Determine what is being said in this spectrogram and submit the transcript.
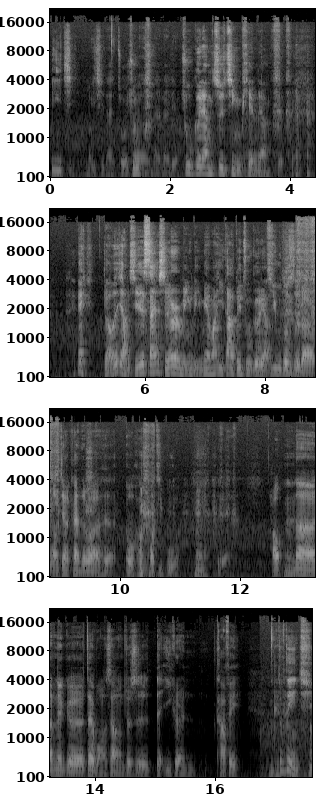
第一集，我们一起来做一个来 来聊诸葛亮致敬篇那样子。哎，老实讲，其实三十二名里面嘛，一大堆诸葛亮，几乎都是的。往这样看的话，是哦，好好几部啊。嗯，对。好，那那个在网上就是等一个人。咖啡，这部电影其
